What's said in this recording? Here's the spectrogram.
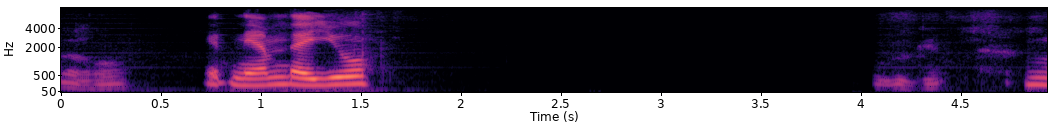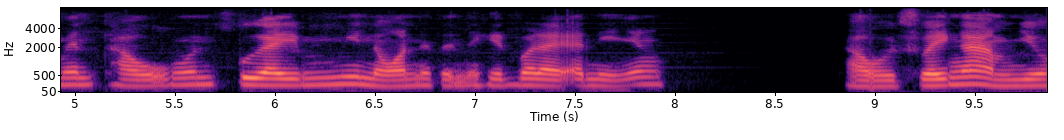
Oh, เฮ็ดแหนมได้อยู่ look at มันเถามันเปื่อยมันมีหนอนแต่ยังเฮ็ดบ่ได้อันนี้ยังเถาสวยงามอยู่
